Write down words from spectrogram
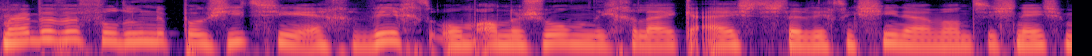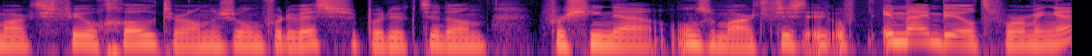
Maar hebben we voldoende positie en gewicht om andersom die gelijke eisen te stellen richting China? Want de Chinese markt is veel groter andersom voor de westerse producten dan voor China, onze markt. Dus, of in mijn beeldvorming, hè,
